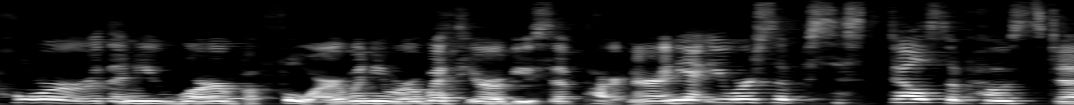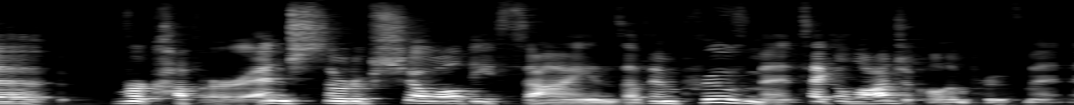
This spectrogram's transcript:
poorer than you were before when you were with your abusive partner and yet you were su- still supposed to recover and sort of show all these signs of improvement psychological improvement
